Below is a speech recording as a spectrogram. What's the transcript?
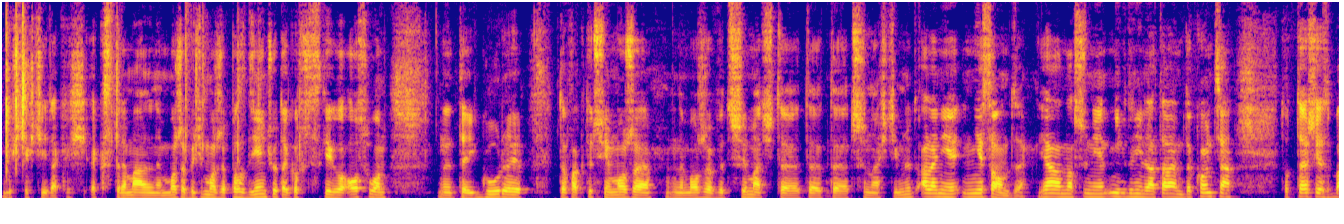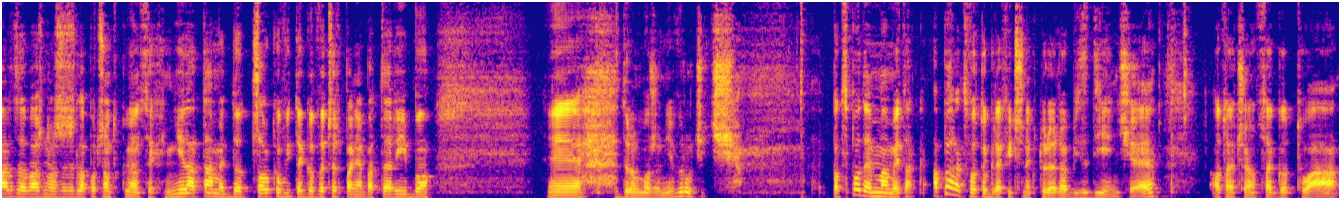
Byście chcieli jakieś ekstremalne, może być może po zdjęciu tego wszystkiego osłon y, tej góry, to faktycznie może, może wytrzymać te, te, te 13 minut, ale nie, nie sądzę. Ja znaczy nie, nigdy nie latałem do końca. To też jest bardzo ważna rzecz dla początkujących. Nie latamy do całkowitego wyczerpania baterii, bo e, dron może nie wrócić. Pod spodem mamy tak, aparat fotograficzny, który robi zdjęcie otaczającego tła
